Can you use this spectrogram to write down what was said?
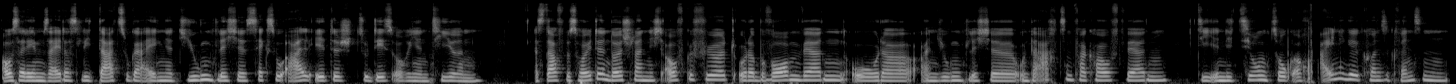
Außerdem sei das Lied dazu geeignet, Jugendliche sexualethisch zu desorientieren. Es darf bis heute in Deutschland nicht aufgeführt oder beworben werden oder an Jugendliche unter 18 verkauft werden. Die Indizierung zog auch einige Konsequenzen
